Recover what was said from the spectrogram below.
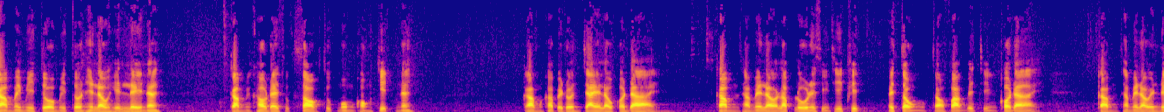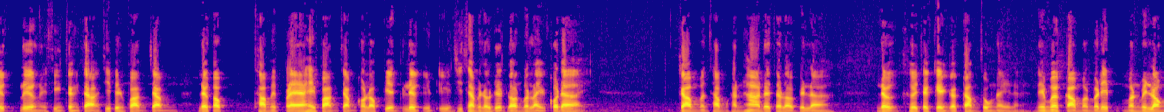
กรรมไม่มีตัวมีตนให้เราเห็นเลยนะ กรรมมันเข้าได้ทุกซอกทุกมุมของจิตนะ กรรมเข้าไปโดนใจเราก็ได้ กรรมทำให้เรารับรู้ในสิ่งที่ผิด ไม่ตรงต่อความเป็นจริงก็ได้ กรรมทำให้เราไปนึกเรื่องในสิ่งต่างๆ ที่เป็นความจำแล้วก็ทำให้แปลให้ความจำของเราเปลี่ยนเป็นเรื่องอื่น ๆ ที่ทำให้เราเดือดร้อนเมื่อไหร่ก็ได้ กรรมมันทำขันห้าได้ตลอดเวลา แล้วเคยจะเก่งกับกรรมตรงไหนล่ะในเมื่อกรรมมันไม่ได้มันไม่ล่อง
